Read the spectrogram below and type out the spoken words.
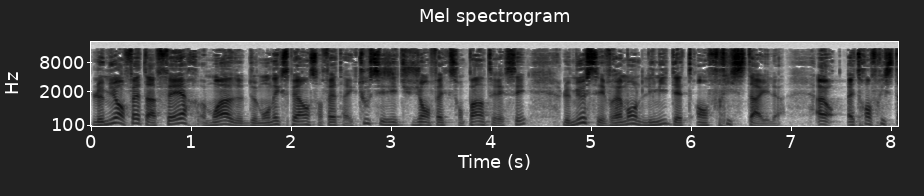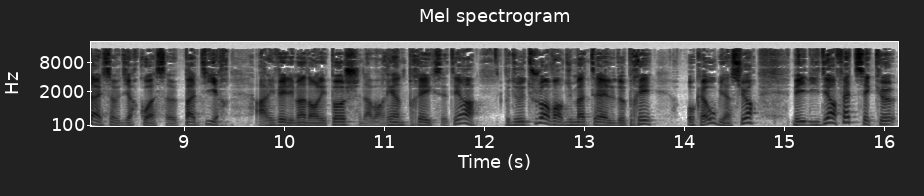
Le mieux en fait à faire, moi de, mon expérience en fait avec tous ces étudiants en fait qui sont pas intéressés, le mieux c'est vraiment limite d'être en freestyle. Alors être en freestyle ça veut dire quoi? Ça veut pas dire arriver les mains dans les poches, n'avoir rien de prêt, etc. Vous devez toujours avoir du matériel de prêt au cas où bien sûr, mais l'idée en fait c'est que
